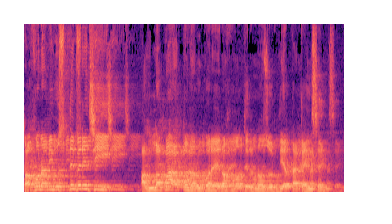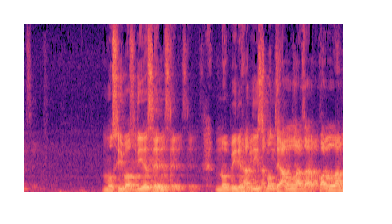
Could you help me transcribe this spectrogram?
তখন আমি বুঝতে পেরেছি আল্লাহ পাক তোমার উপরে রহমতের নজর দিয়ে তাকাইছেন মুসিবত দিয়েছেন। নবীর হাদিস মতে আল্লাহ যার কল্যাণ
